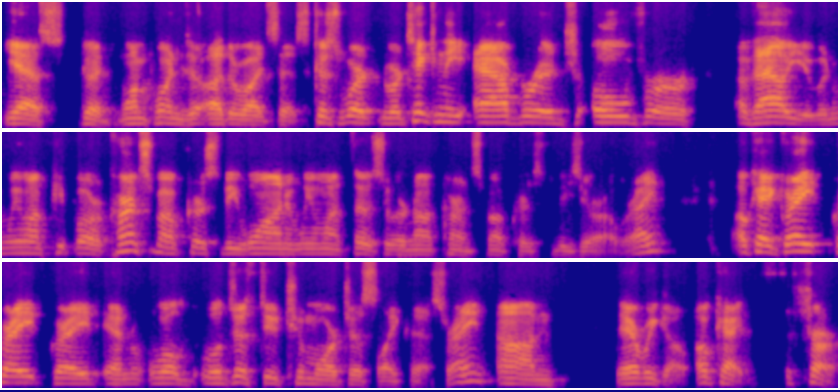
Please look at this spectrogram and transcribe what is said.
Yes, good. One point is otherwise this, because we're, we're taking the average over a value and we want people who are current smokers to be one and we want those who are not current smokers to be zero, right? Okay, great, great, great. And we'll we'll just do two more just like this, right? Um, there we go. Okay, sure.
